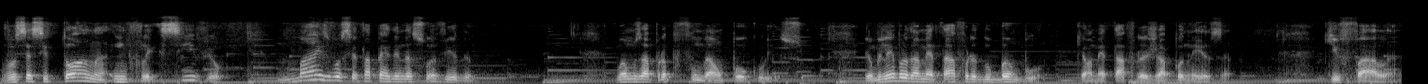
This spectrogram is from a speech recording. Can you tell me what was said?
você se torna inflexível, mais você está perdendo a sua vida. Vamos aprofundar um pouco isso. Eu me lembro da metáfora do bambu, que é uma metáfora japonesa, que fala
